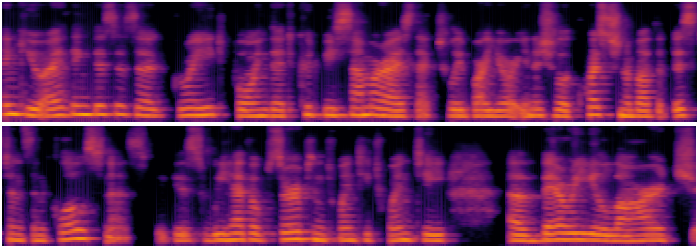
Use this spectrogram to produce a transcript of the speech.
Thank you. I think this is a great point that could be summarized actually by your initial question about the distance and closeness, because we have observed in 2020 a very large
